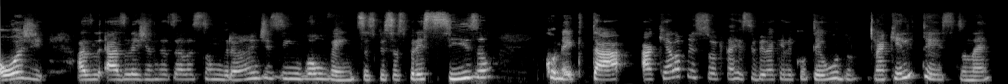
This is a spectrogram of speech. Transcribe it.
Hoje, as, as legendas elas são grandes e envolventes. As pessoas precisam conectar aquela pessoa que está recebendo aquele conteúdo naquele texto, né?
